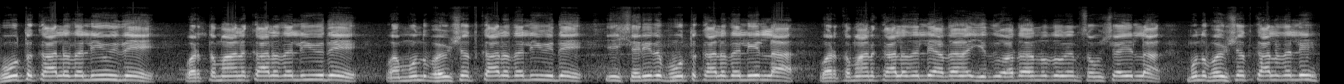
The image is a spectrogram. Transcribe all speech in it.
ಭೂತಕಾಲದಲ್ಲಿಯೂ ಇದೆ, ವರ್ತಮಾನ ಕಾಲದಲ್ಲಿಯೂ ಇದೆ ಮುಂದೆ ಭವಿಷ್ಯತ್ ಕಾಲದಲ್ಲಿಯೂ ಇದೆ, ಈ ಶರೀರ ಭೂತಕಾಲದಲ್ಲಿ ಇಲ್ಲ, ವರ್ತಮಾನ ಕಾಲದಲ್ಲಿ ಅದ ಇದು ಅದ ಅನ್ನೋದು ಏನು ಸಂಶಯ ಇಲ್ಲ. ಮುಂದೆ ಭವಿಷ್ಯದ ಕಾಲದಲ್ಲಿ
